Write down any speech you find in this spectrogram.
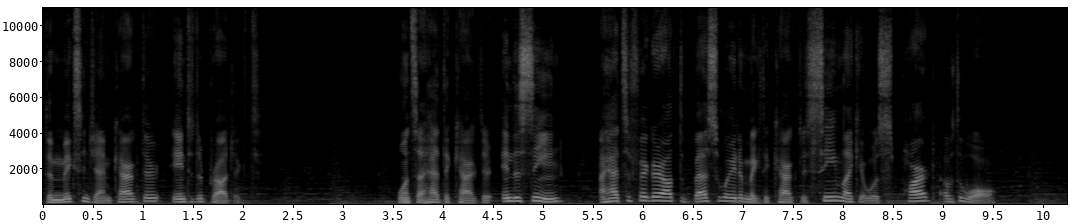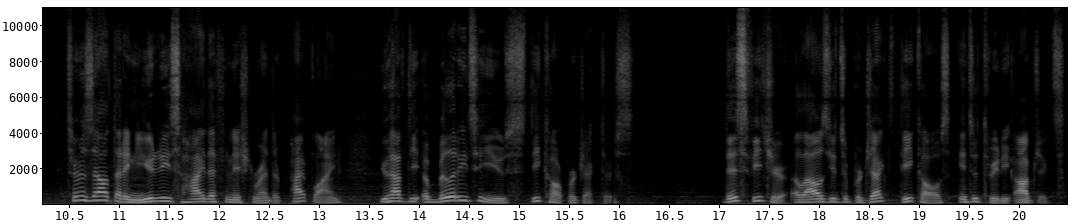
the Mix and Jam character, into the project. Once I had the character in the scene, I had to figure out the best way to make the character seem like it was part of the wall. Turns out that in Unity's high definition render pipeline, you have the ability to use decal projectors. This feature allows you to project decals into 3D objects,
